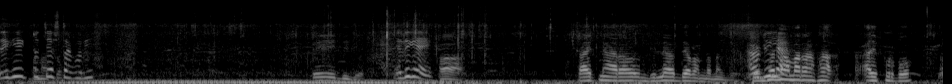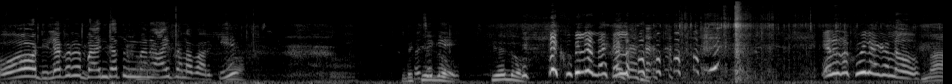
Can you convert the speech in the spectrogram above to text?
দেখি একটু চেষ্টা করি। এই দিকে এদিকে? হ্যাঁ। টাইট না আরও ঢিলা দিয়ে বান্ধা লাগবে। আরও এই জন্য ঢিলা? আমার আই পড়ব ও ঢিলা করে বাইন্দা তুমি মানে আই ফেলাবা আর কি? হ্যাঁ। দেখি হয়েছে এলো কি? এলো খুলে না গেল। এটা তো খুলে গেল। না।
